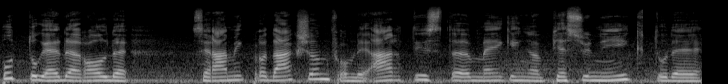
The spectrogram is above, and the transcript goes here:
put together all the ceramic production from the artist uh, making a pièce unique to the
